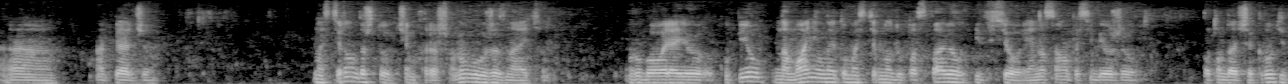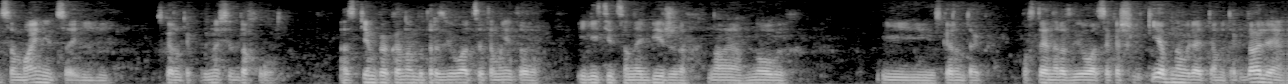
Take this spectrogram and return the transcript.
А, опять же, мастернода что, чем хорошо? Ну, вы уже знаете. Грубо говоря, ее купил, наманил на эту мастерноду, поставил и все. И она сама по себе уже вот потом дальше крутится, майнится и, скажем так, приносит доход. А с тем, как она будет развиваться, эта монета и листится на биржах, на новых, и, скажем так, постоянно развиваться кошельки, обновлять там и так далее.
